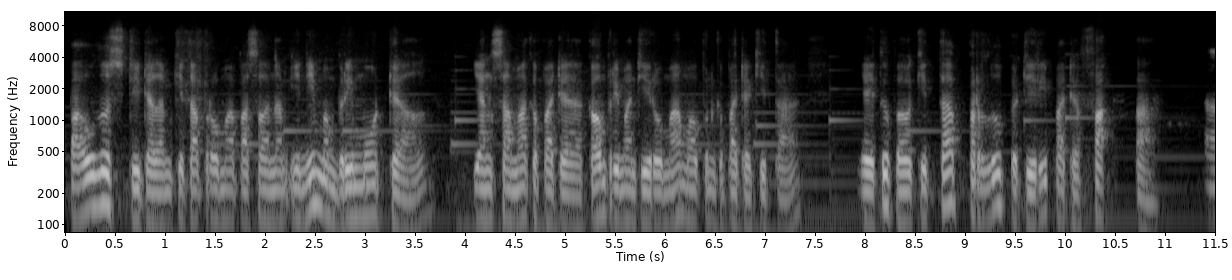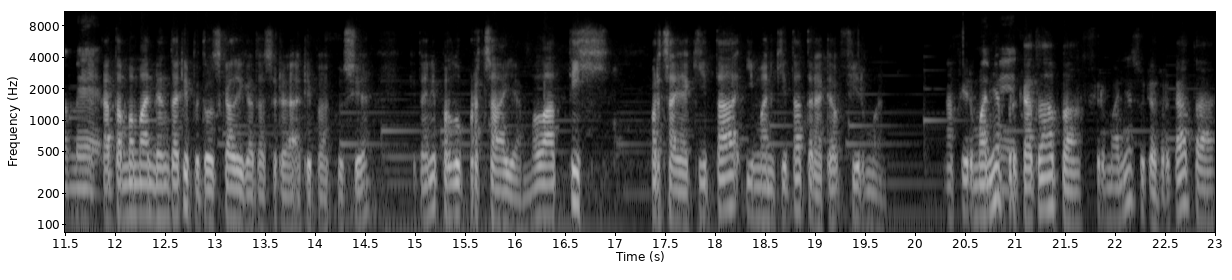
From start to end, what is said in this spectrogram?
Paulus di dalam kitab Roma pasal 6 ini memberi modal yang sama kepada kaum beriman di Roma maupun kepada kita, yaitu bahwa kita perlu berdiri pada fakta. Amin. Kata memandang tadi betul sekali kata Saudara Adi Bagus ya. Kita ini perlu percaya, melatih percaya kita, iman kita terhadap firman. Nah firmannya Amin. berkata apa? Firmannya sudah berkata,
